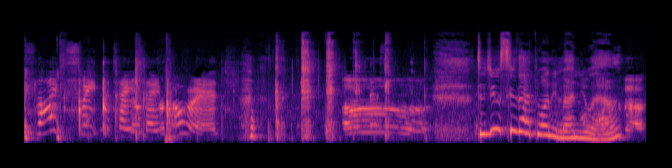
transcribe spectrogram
It was like sweet potato porridge. Oh. Did you see that one, Emmanuel? That?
